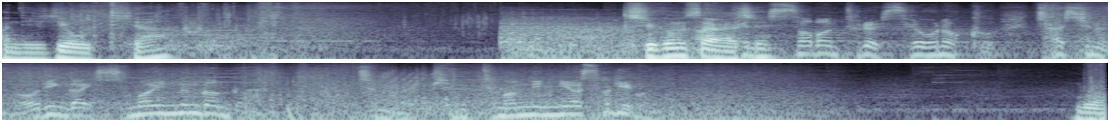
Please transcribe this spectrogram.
아니 이게 오티야? 지금 써야지. 서번트를 세워놓고 자신은 어딘가에 숨어 있는 건가? 정말 빈틈없는 녀석이군. 뭐야?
